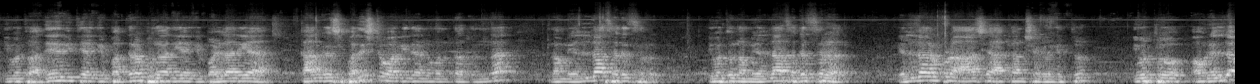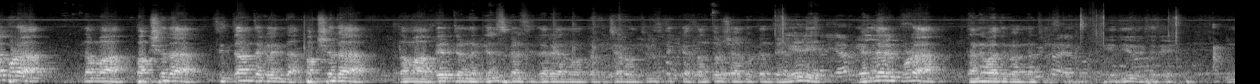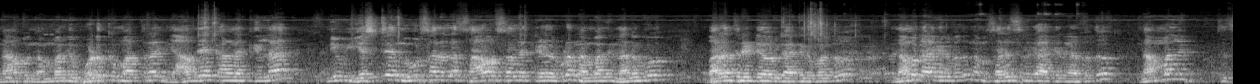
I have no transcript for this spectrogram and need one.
ಇವತ್ತು ಅದೇ ರೀತಿಯಾಗಿ ಭದ್ರ ಬುನಾದಿಯಾಗಿ ಬಳ್ಳಾರಿಯ ಕಾಂಗ್ರೆಸ್ ಬಲಿಷ್ಠವಾಗಿದೆ ಅನ್ನುವಂಥದ್ದನ್ನ ನಮ್ಮ ಎಲ್ಲಾ ಸದಸ್ಯರು, ಇವತ್ತು ನಮ್ಮ ಎಲ್ಲಾ ಸದಸ್ಯರ ಎಲ್ಲರೂ ಕೂಡ ಆಸೆ ಆಕಾಂಕ್ಷೆಗಳಿಗಿತ್ತು. ಇವತ್ತು ಅವರೆಲ್ಲ ಕೂಡ ನಮ್ಮ ಪಕ್ಷದ ಸಿದ್ಧಾಂತಗಳಿಂದ, ಪಕ್ಷದ ನಮ್ಮ ಅಭ್ಯರ್ಥಿಯನ್ನು ಗೆಲ್ಸ್ ಕಳಿಸಿದ್ದಾರೆ ಅನ್ನುವಂಥ ವಿಚಾರವನ್ನು ತಿಳಿಸ್ಲಿಕ್ಕೆ ಸಂತೋಷ ಆಗುತ್ತೆ ಅಂತ ಹೇಳಿ ಎಲ್ಲರಿಗೂ ಕೂಡ ಧನ್ಯವಾದಗಳನ್ನು ರೀತಿ ನಾವು ನಮ್ಮಲ್ಲಿ ಒಡಕು ಮಾತ್ರ ಯಾವುದೇ ಕಾರಣಕ್ಕಿಲ್ಲ. ನೀವು ಎಷ್ಟೇ ನೂರು ಸಲ ಅಲ್ಲ ಸಾವಿರ ಸಲ ಕೇಳಿದ್ರು ಕೂಡ ನಮ್ಮಲ್ಲಿ ನನಗೂ ಭರತ್ ರೆಡ್ಡಿ ಅವ್ರಿಗಾಗಿರ್ಬೋದು, ನಮಗಾಗಿರ್ಬೋದು, ನಮ್ಮ ಸದಸ್ಯರಿಗಾಗಿರ್ಬೋದು, ನಮ್ಮಲ್ಲಿ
